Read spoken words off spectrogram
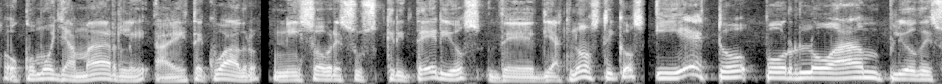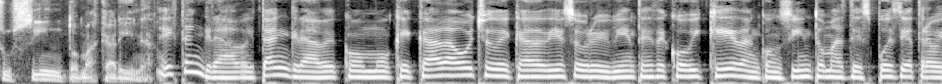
o cómo llamarle a este cuadro, ni sobre sus criterios de diagnósticos. Y esto por lo amplio de sus síntomas, Karina. Es tan grave, tan grave como que cada 8 de cada 10 sobrevivientes de COVID quedan con síntomas después de atravesar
